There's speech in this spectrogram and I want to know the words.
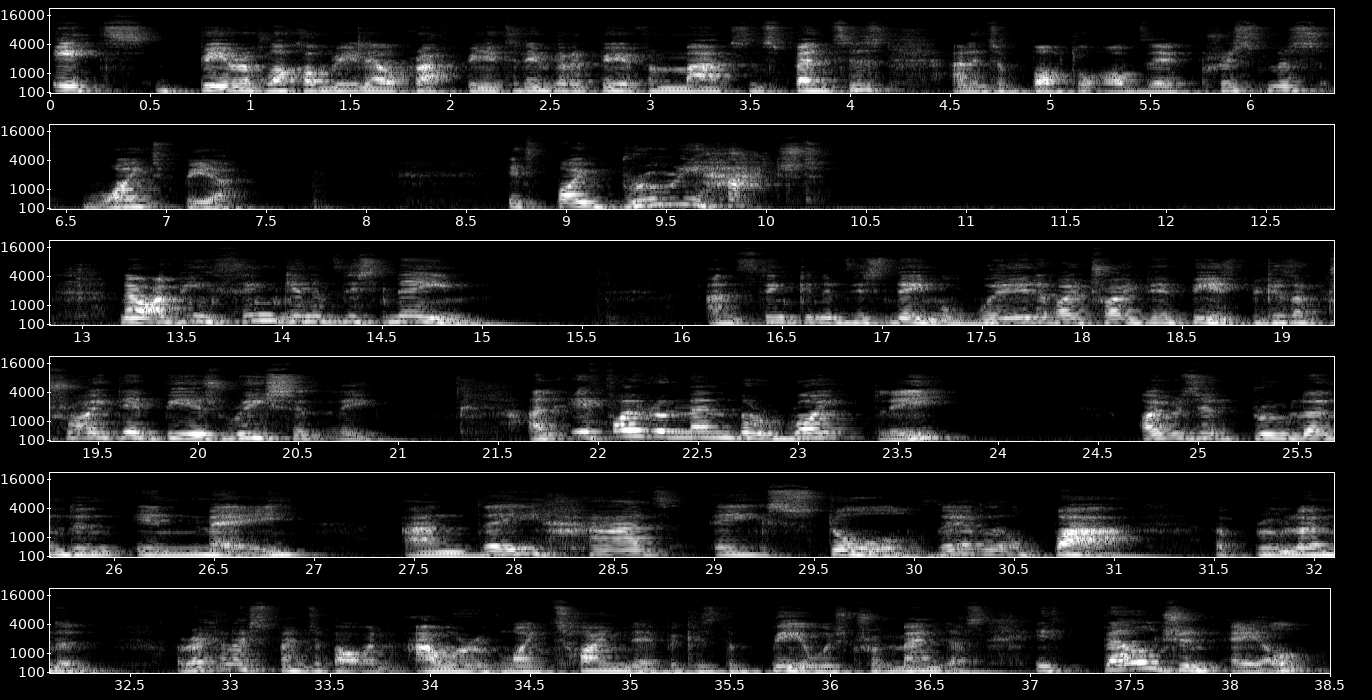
It's beer o'clock on Real Ale Craft Beer. Today we've got a beer from Marks and Spencer's and it's a bottle of their Christmas white beer. It's by Brewery Haacht. Now I've been thinking of this name and thinking of this name and where have I tried their beers because I've tried their beers recently. And if I remember rightly, I was at Brew London in May and they had a stall. They had a little bar at Brew London. I reckon I spent about an hour of my time there because the beer was tremendous. It's Belgian ale.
